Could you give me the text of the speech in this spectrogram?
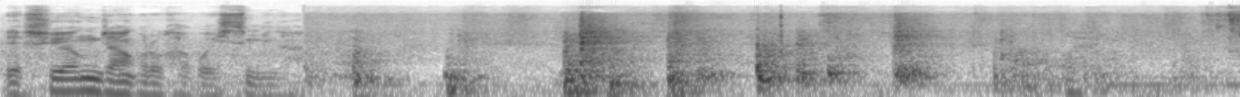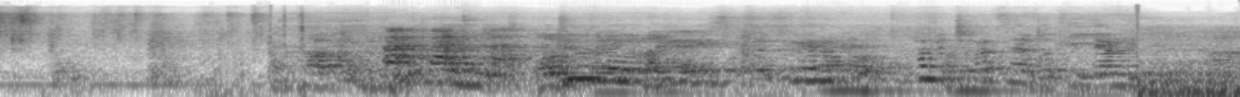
이제 수영장으로 가고 있습니다 어려운 걸 만약에 스트레스 해놓고 하면 저 같은 사람 어떻게 이해합니까?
